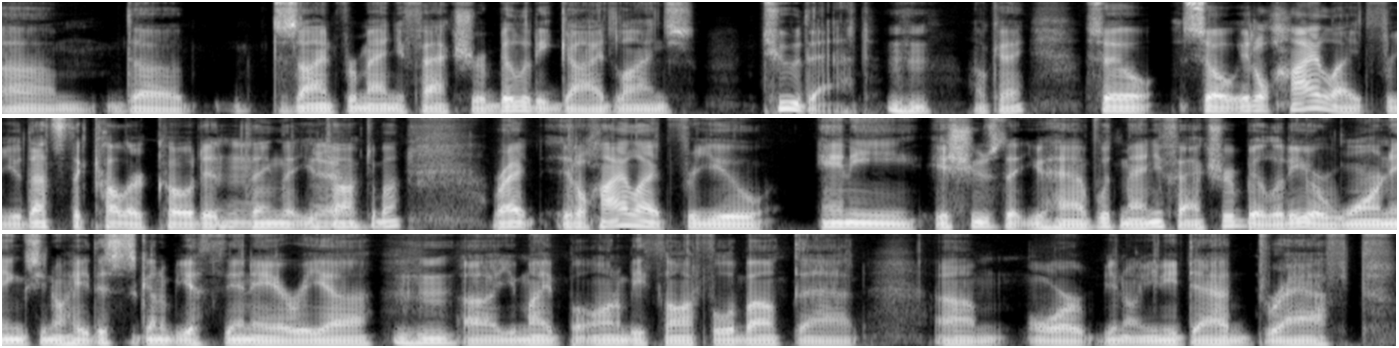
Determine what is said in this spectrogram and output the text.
um, the design for manufacturability guidelines to that. Mhm. Okay. So so it'll highlight for you. That's the color coded Mhm, thing that you yeah. talked about, right? It'll highlight for you any issues that you have with manufacturability or warnings. You know, hey, this is going to be a thin area. Mhm. Uh, you might want to be thoughtful about that, um, or you know, you need to add draft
